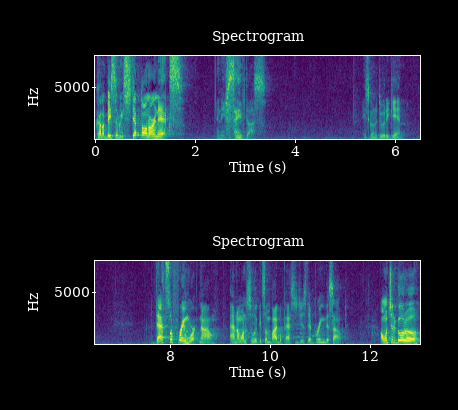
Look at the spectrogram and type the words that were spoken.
kind of basically stepped on our necks and he saved us. He's going to do it again. That's the framework now, and I want us to look at some Bible passages that bring this out. I want you to go to,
